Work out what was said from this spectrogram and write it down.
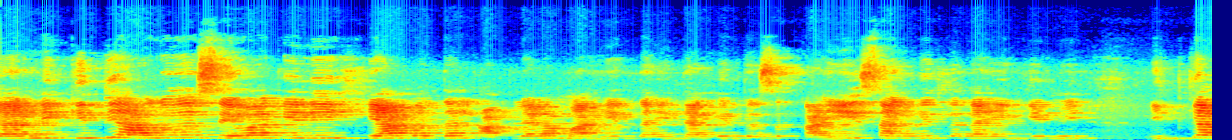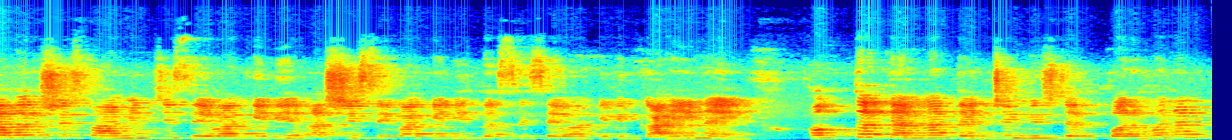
त्यांनी किती अगोदर सेवा केली ह्याबद्दल आपल्याला माहीत नाही. त्यांनी तसं काहीही सांगितलं नाही की मी इतक्या वर्ष स्वामींची सेवा केली अशी सेवा केली तशी सेवा केली काही नाही. फक्त त्यांना त्यांचे मिस्टर परमनंट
